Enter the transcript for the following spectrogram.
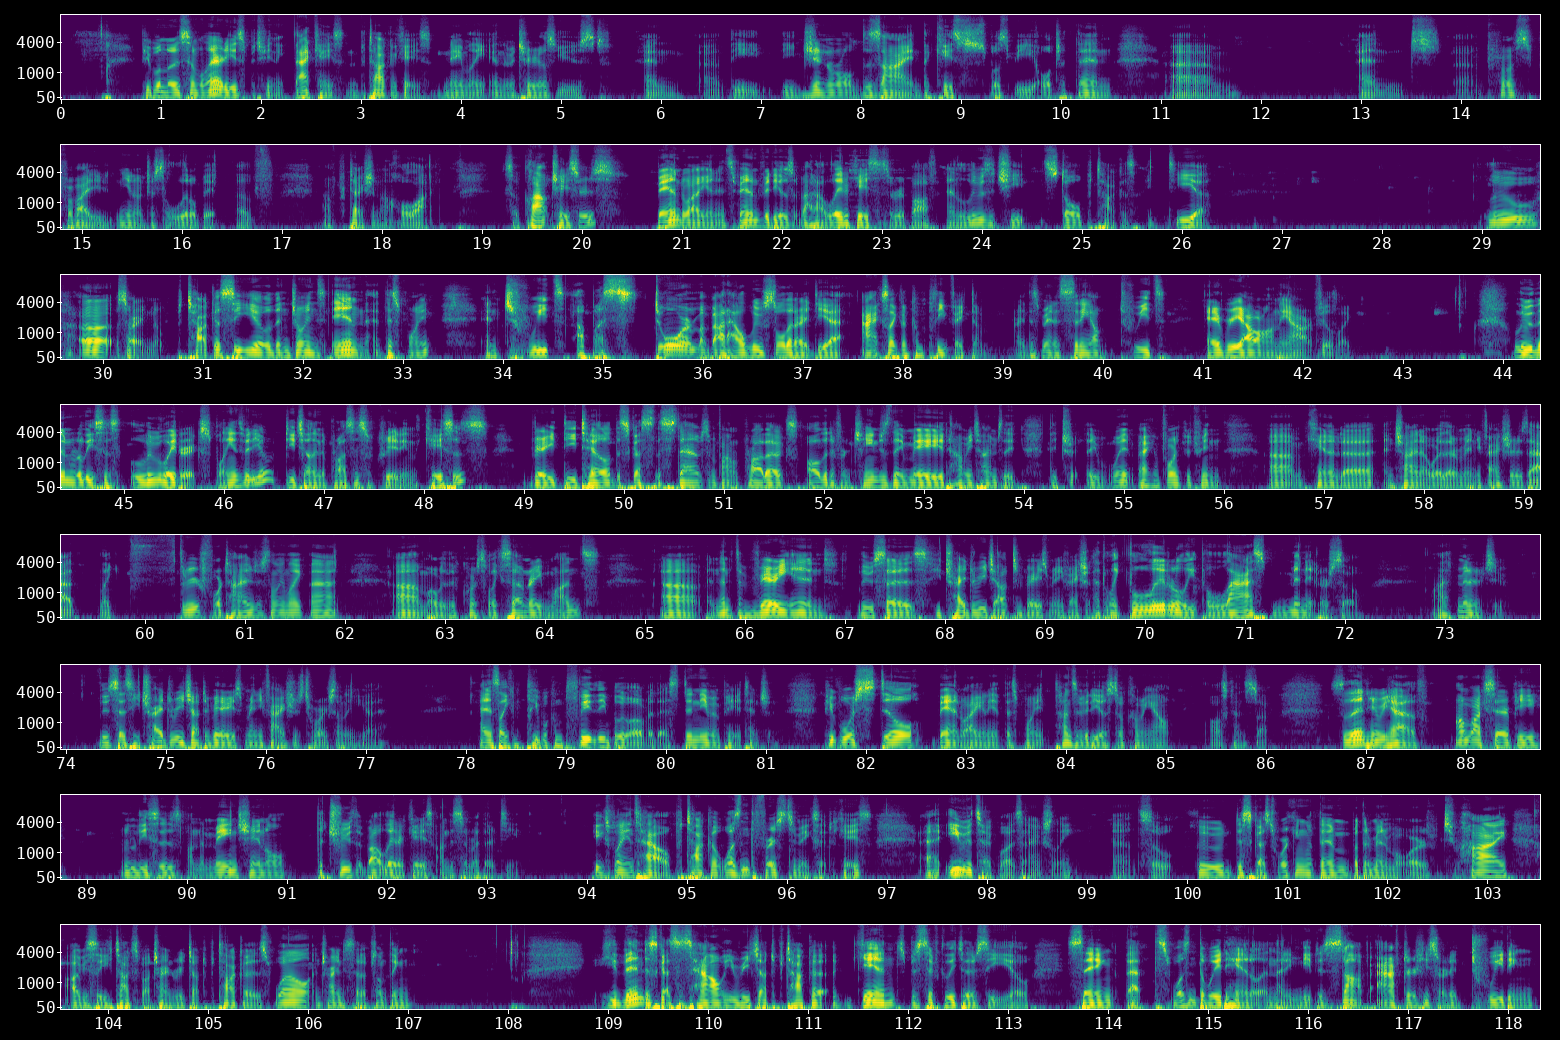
People noticed similarities between that case and the Pitaka case, namely in the materials used and uh, the the general design. The case is supposed to be ultra thin, um, and uh, provide you you know just a little bit of of protection, not a whole lot. So clout chasers, bandwagon, and spam videos about how later cases are ripoff, and lose a cheat stole Pitaka's idea. Lou, uh, sorry, no, Pitaka CEO then joins in at this point and tweets up a storm about how Lou stole that idea, acts like a complete victim. Right? This man is sitting out tweets every hour on the hour, it feels like. Lou then releases Lou Later Explains video detailing the process of creating the cases. Very detailed, discuss the steps and final products, all the different changes they made, how many times they they, they went back and forth between um, Canada and China, where their manufacturers at like three or four times or something like that um, over the course of like seven or eight months. Uh, and then at the very end, Lou says he tried to reach out to various manufacturers at like literally the last minute or so, last minute or two. Lou says he tried to reach out to various manufacturers to work something together. And it's like people completely blew over this, didn't even pay attention. People were still bandwagoning at this point, tons of videos still coming out, all this kind of stuff. So then here we have Unbox Therapy releases on the main channel the truth about later case on December 13th. He explains how Pitaka wasn't the first to make such a case. Uh, Evutec was, actually. Uh, so Discussed working with them, but their minimum orders were too high. Obviously, he talks about trying to reach out to Pitaka as well and trying to set up something. He then discusses how he reached out to Pitaka again, specifically to their CEO, saying that this wasn't the way to handle it and that he needed to stop after he started tweeting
